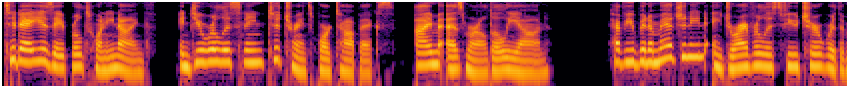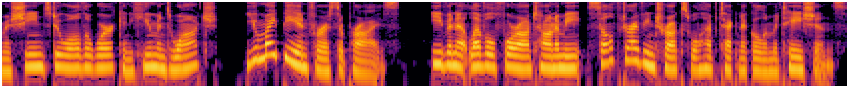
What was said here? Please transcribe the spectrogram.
Today is April 29th, and you are listening to Transport Topics. I'm Esmeralda Leon. Have you been imagining a driverless future where the machines do all the work and humans watch? You might be in for a surprise. Even at level 4 autonomy, self driving trucks will have technical limitations.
